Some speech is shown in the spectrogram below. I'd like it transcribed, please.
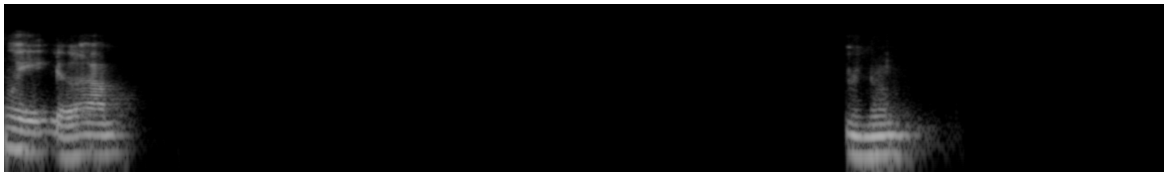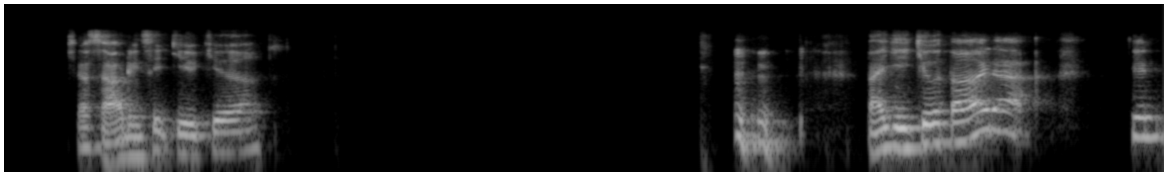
Nguyên được không? Ừ. có sợ điện xí chiều chưa tại vì chưa tới đó. Chứ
